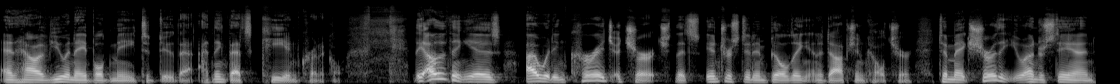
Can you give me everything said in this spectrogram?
and how have you enabled me to do that? I think that's key and critical. The other thing is, I would encourage a church that's interested in building an adoption culture to make sure that you understand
